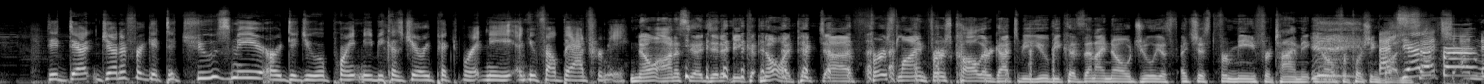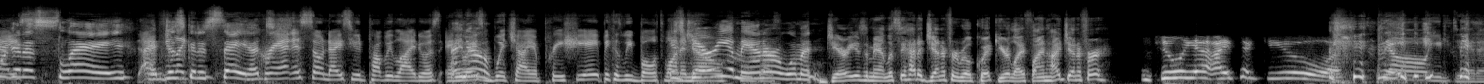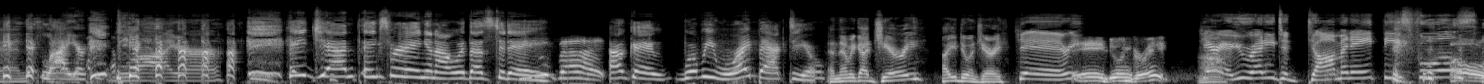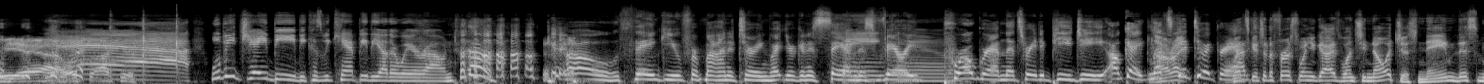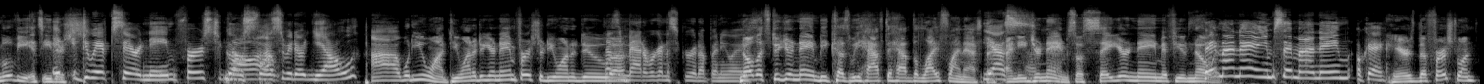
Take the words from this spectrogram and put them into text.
did De- Jennifer get to choose me, or did you appoint me because Jerry picked Brittany and you felt bad for me? No, honestly, I did it because, no, I picked uh, first line, first caller got to be you because then I know Julia's, it's just for me for timing, you know, for pushing That's buttons. Jennifer, a we're gonna slay. I I'm just like gonna say it. Grant is so nice; he would probably lie to us know. anyways, which I appreciate because we both want to know. Jerry a man or a woman? Jerry is a man. Let's say hi to Jennifer real quick. Your lifeline. Hi, Jennifer. Julia, I picked you. No, you didn't. Liar. Liar. hey, Jen, thanks for hanging out with us today. You bet. Okay, we'll be right back to you. And then we got Jerry. How you doing, Jerry? Jerry. Hey, doing great. Jerry, ah. are you ready to dominate these fools? Oh yeah, let's rock this. Yeah. We'll be JB because we can't be the other way around. okay. Oh, thank you for monitoring what you're going to say on this very you. program that's rated PG. Okay, let's All right. get to it, Grant. Let's get to the first one, you guys. Once you know it, just name this movie. It's either. It- do we have to say our name first to go No, slow I- so we don't yell? uh, what do you want? Do you want to do your name first, or do you want to do? Doesn't uh, matter. We're gonna screw it up anyway. No, let's do your name because we have to have the lifeline aspect. Yes. I need your name. So say your name if you know Say it. my name. Say my name. Okay. Here's the first one.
